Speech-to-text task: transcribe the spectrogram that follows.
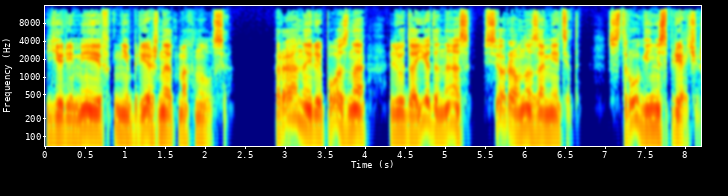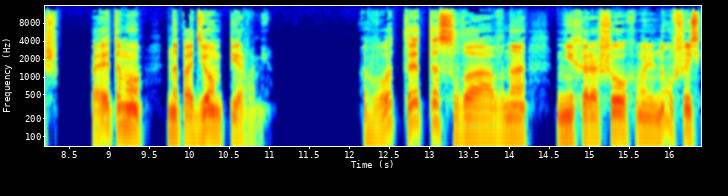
Еремеев небрежно отмахнулся. «Рано или поздно людоеды нас все равно заметят. Струги не спрячешь. Поэтому нападем первыми». «Вот это славно!» — нехорошо ухмыльнувшись,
